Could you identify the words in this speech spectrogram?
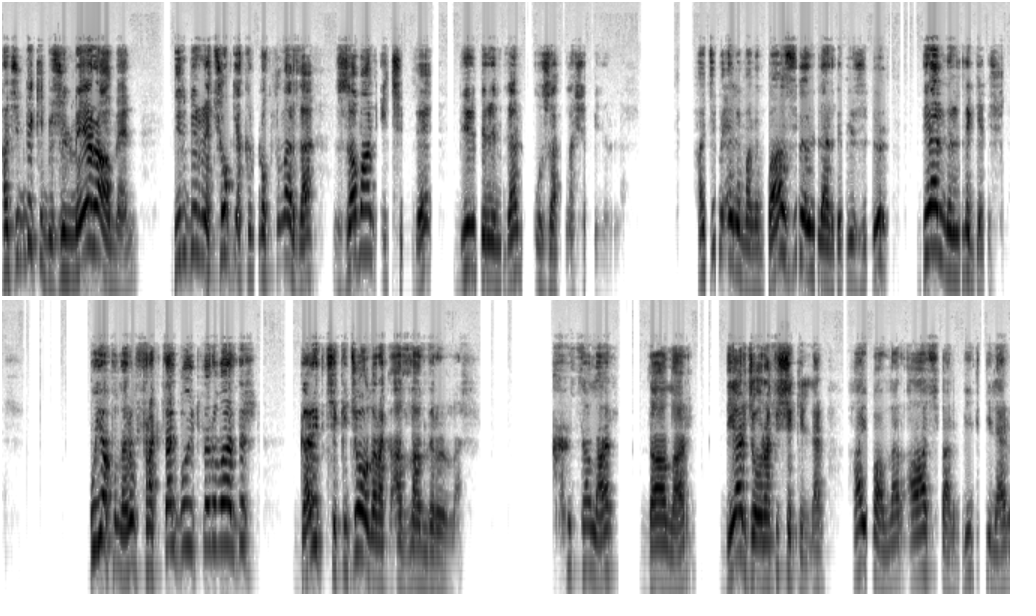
hacimdeki büzülmeye rağmen birbirine çok yakın noktalar da zaman içinde birbirinden uzaklaşabilirler. Hacim elemanı bazı yönlerde büzülür, diğerlerinde genişler. Bu yapıların fraktal boyutları vardır. Garip çekici olarak adlandırırlar. Kıtalar, dağlar, diğer coğrafi şekiller, hayvanlar, ağaçlar, bitkiler,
